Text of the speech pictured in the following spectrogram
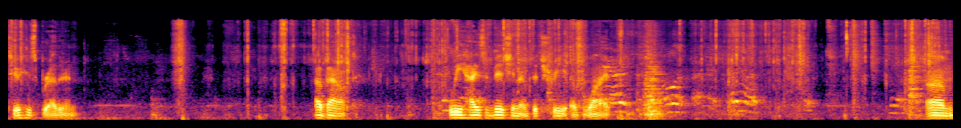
to his brethren about Lehi's vision of the tree of life. Um,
